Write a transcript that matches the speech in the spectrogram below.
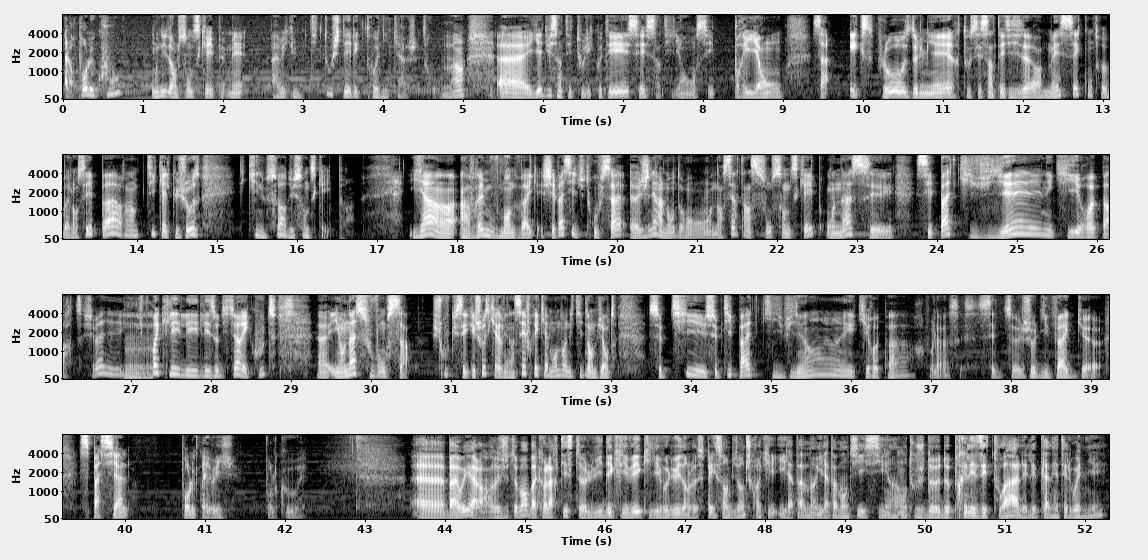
Alors pour le coup, on est dans le soundscape, mais avec une petite touche d'électronica, je trouve. Mm. hein. Euh, Il y a du synthé de tous les côtés, c'est scintillant, c'est brillant, ça explose de lumière, tous ces synthétiseurs, mais c'est contrebalancé par un petit quelque chose qui nous sort du soundscape. Il y a un, un vrai mouvement de vague. Je sais pas si tu trouves ça. euh, généralement, dans, dans certains sons soundscape, on a ces, ces pattes qui viennent et qui repartent. Je sais pas. Il Mhm. faudrait que les, les, les auditeurs écoutent. euh, et on a souvent ça. Je trouve que c'est quelque chose qui revient assez fréquemment dans les titres d'ambiance. Ce petit, ce petit pad qui vient et qui repart. Voilà, cette jolie vague euh, spatiale pour le coup. Eh oui, pour le coup, ouais. Euh, bah oui, alors justement, bah, quand l'artiste lui décrivait qu'il évoluait dans le space ambient, je crois qu'il il a pas, il a pas menti ici. Hein, Mhm. on touche de, de près les étoiles et les planètes éloignées.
